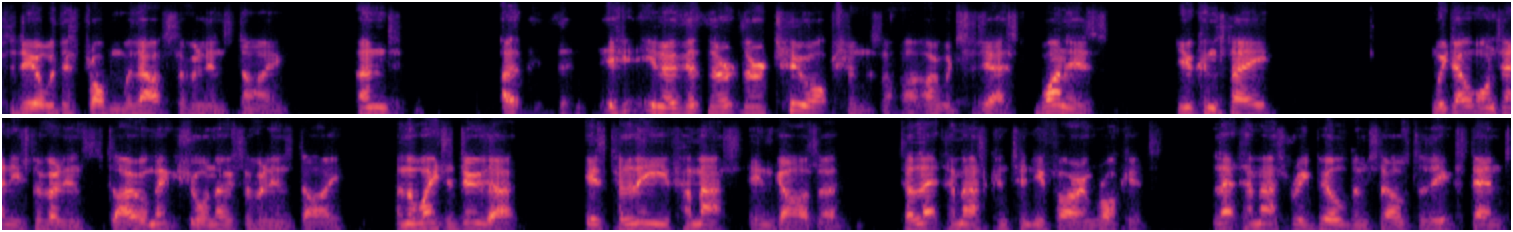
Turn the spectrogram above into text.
to deal with this problem without civilians dying. And uh, you know, there, there are two options I would suggest. One is you can say, we don't want any civilians to die. We'll make sure no civilians die. And the way to do that is to leave Hamas in Gaza, to let Hamas continue firing rockets, let Hamas rebuild themselves to the extent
